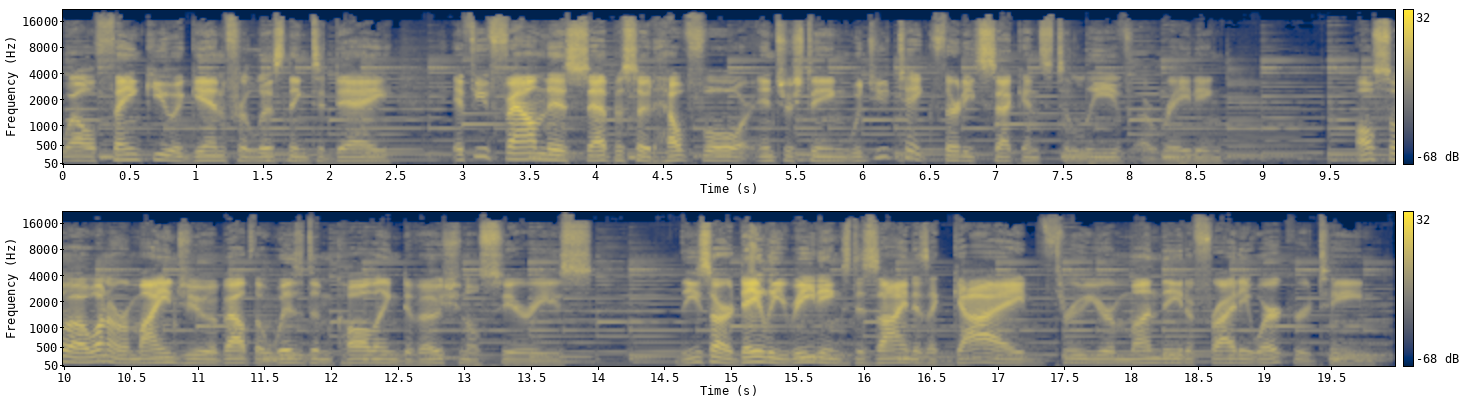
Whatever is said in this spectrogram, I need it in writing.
Well, thank you again for listening today. If you found this episode helpful or interesting, would you take 30 seconds to leave a rating? Also, I want to remind you about the Wisdom Calling devotional series. These are daily readings designed as a guide through your Monday to Friday work routine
